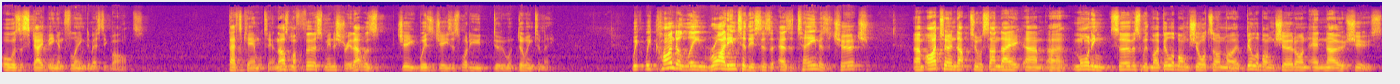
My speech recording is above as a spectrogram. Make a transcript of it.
or was escaping and fleeing domestic violence. That's Campbelltown. That was my first ministry. That was, gee whiz, Jesus, what are you do, doing to me? We, we kind of lean right into this as a, as a team, as a church. Um, I turned up to a Sunday um, uh, morning service with my Billabong shorts on, my Billabong shirt on, and no shoes.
